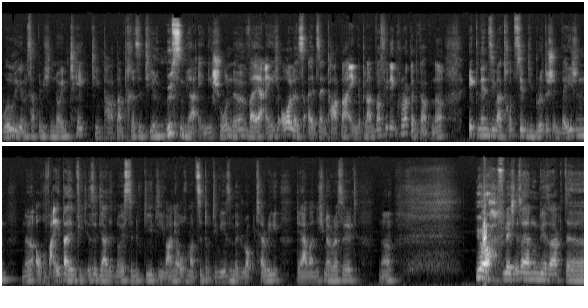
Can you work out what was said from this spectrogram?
Williams hat nämlich einen neuen Take-Team-Partner präsentieren müssen, ja eigentlich schon, ne? weil er eigentlich alles als sein Partner eingeplant war für den Crockett Cup. Ne? Ich nenne sie mal trotzdem die British Invasion. Ne, auch weiterhin, wie ist es ja das neueste Mitglied, die waren ja auch immer zu gewesen mit Rob Terry, der aber nicht mehr wrestelt. Ne. Ja, vielleicht ist er ja nun, wie gesagt, äh,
